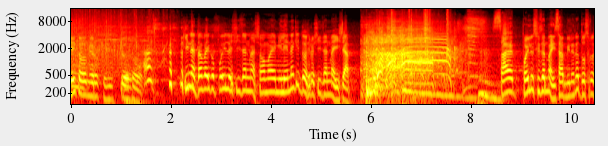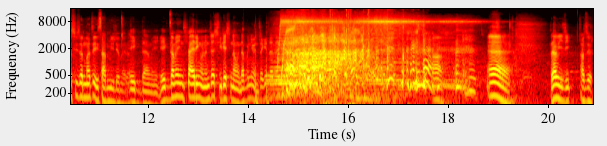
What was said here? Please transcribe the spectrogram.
यही त हो मेरो किन तपाईँको पहिलो सिजनमा समय मिलेन कि दोस्रो सिजनमा हिसाब सायद पहिलो सिजनमा हिसाब मिलेन दोस्रो सिजनमा चाहिँ हिसाब मिल्यो मेरो। एकदमै एकदमै इन्सपाइरिङ हुनुहुन्छ सिरियस नहुँदा पनि हुन्छ कि अँ, रविजी हजुर।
